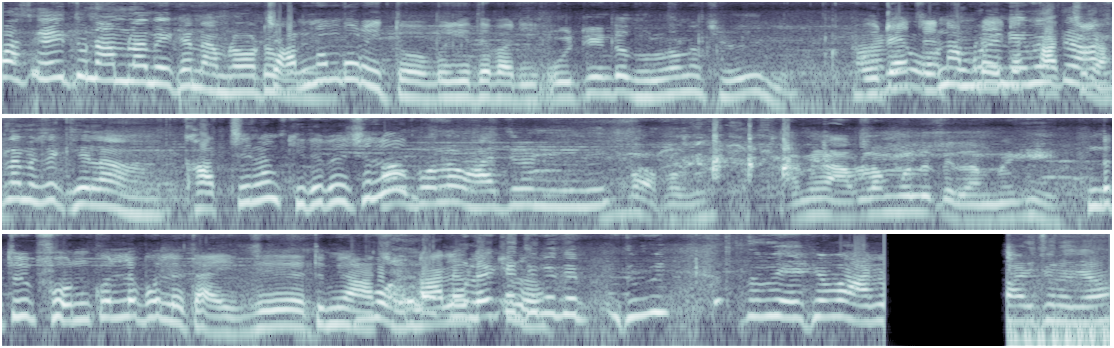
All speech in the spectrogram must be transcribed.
পাশে এই তো নামলাম এখানে আমরা অটো চার নম্বরই তো ইয়েতে বাড়ি। ওই ট্রেনটা ধরলাম না ছেড়ে দিলি? ওইটা ট্রেন আমরা এটা খাচ্ছিলাম। এসে খেলাম। খাচ্ছিলাম খিদে পেয়েছিল? বলো হাজিরা নিয়ে নি। আমি নামলাম বলে পেলাম নাকি? না তুমি ফোন করলে বলে তাই যে তুমি আছো নাহলে বলে তুমি তুমি তুমি এই আগে বাড়ি চলে যাও।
